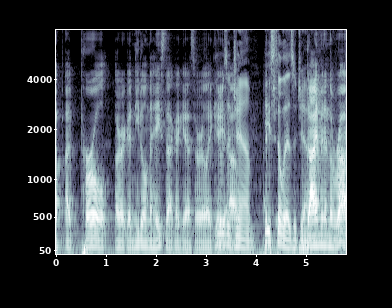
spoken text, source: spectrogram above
a a pearl or like a needle in the haystack, I guess, or like He was a gem. a He ge- still is a gem. diamond in the rough.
